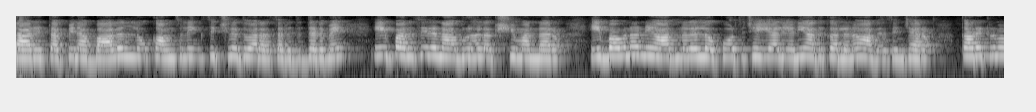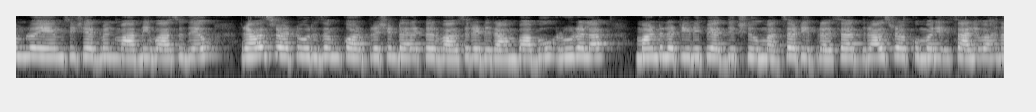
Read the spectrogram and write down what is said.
దారి తప్పిన బాలలను కౌన్సిలింగ్ శిక్షణ ద్వారా సరిదిద్దడమే ఈ పరిశీలన గృహ లక్ష్యం అన్నారు ఈ భవనాన్ని ఆరు నెలల్లో పూర్తి చేయాలి అని అధికారులను ఆదేశించారు. కార్యక్రమంలో ఏఎంసీ చైర్మన్ మార్ని వాసుదేవ్ రాష్ట్ర tourism corporation director Vasireddy Rambabu rural మండల టీడీపీ అధ్యక్షుడు మత్సటి ప్రసాద్ రాష్ట్ర కుమ్మరి శాలివాహన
